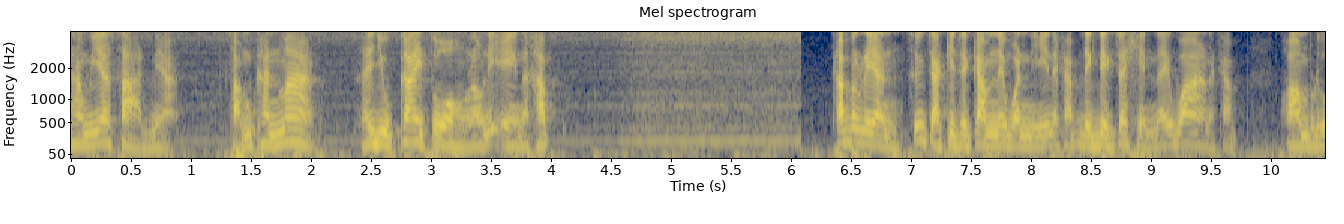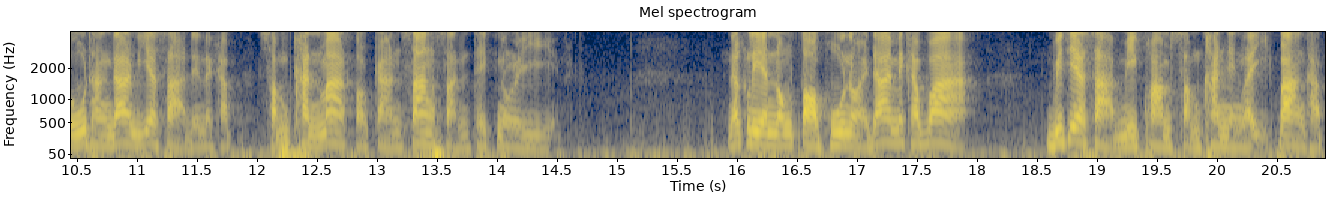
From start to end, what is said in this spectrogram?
ทางวิทยาศาสตร์เนี่ยสำคัญมากและอยู่ใกล้ตัวของเรานี่เองนะครับ ครับนักเรียนซึ่งจากกิจกรรมในวันนี้นะครับ เด็กๆจะเห็นได้ว่านะครับ ความรู้ทางด้านวิทยาศาสตร์เนี่ยนะครับสำคัญมากต่อการสร้างสรรค์เทคโนโลยี นักเรียนลองตอบครูหน่อยได้ไหมครับว่า วิทยาศาสตร์มีความสำคัญอย่างไรอีกบ้างครับ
